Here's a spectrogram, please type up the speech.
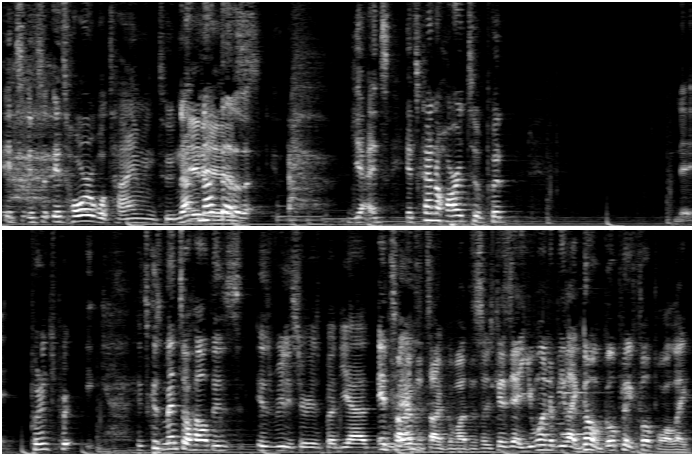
It's it's it's horrible timing too. Not It not is. that. Yeah, it's it's kind of hard to put put into. per- It's because mental health is is really serious. But yeah, it's hard to talk about this because yeah, you want to be like, no, go play football, like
